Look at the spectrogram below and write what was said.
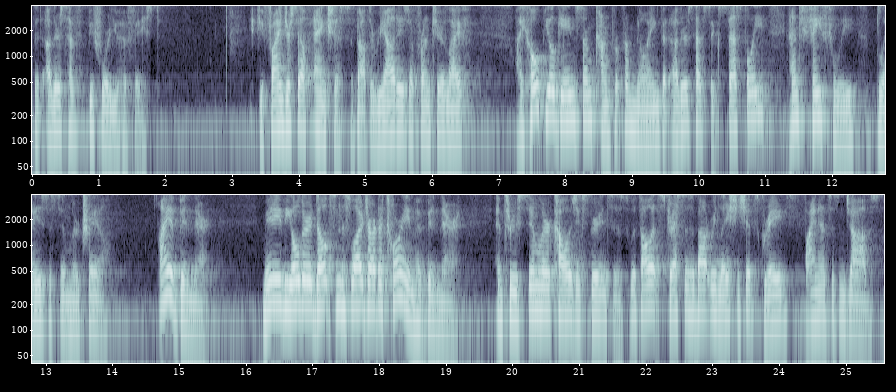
that others have before you have faced. If you find yourself anxious about the realities of frontier life, I hope you'll gain some comfort from knowing that others have successfully and faithfully blazed a similar trail. I have been there. Many of the older adults in this large auditorium have been there, and through similar college experiences, with all its stresses about relationships, grades, finances, and jobs.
